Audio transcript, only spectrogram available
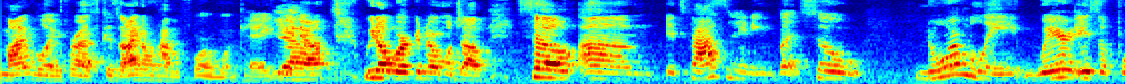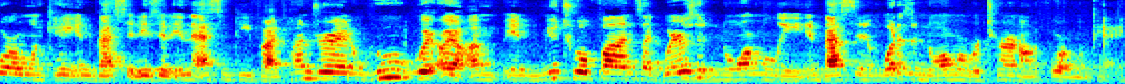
mind blowing for us because I don't have a 401k. Yeah. You know, we don't work a normal job. So um, it's fascinating. But so normally, where is a 401k invested? Is it in the S&P 500? Who, where, um, in mutual funds? Like, where is it normally invested and what is a normal return on a 401k?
